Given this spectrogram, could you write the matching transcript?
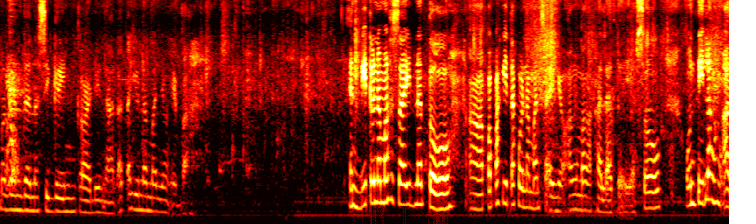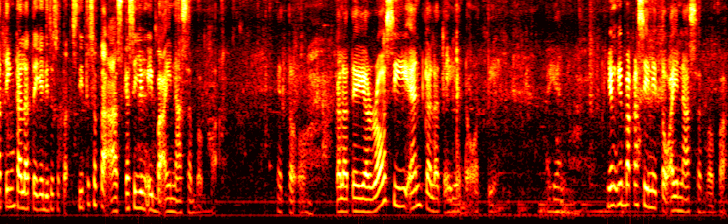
Maganda na si Green Cardinal. At ayun naman yung iba. And dito naman sa side na to, uh, papakita ko naman sa inyo ang mga kalateya. So, unti lang ang ating kalateya dito sa, dito sa taas kasi yung iba ay nasa baba. Ito oh. Kalateya Rossi and Kalateya Doti. Ayan oh. Yung iba kasi nito ay nasa baba.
